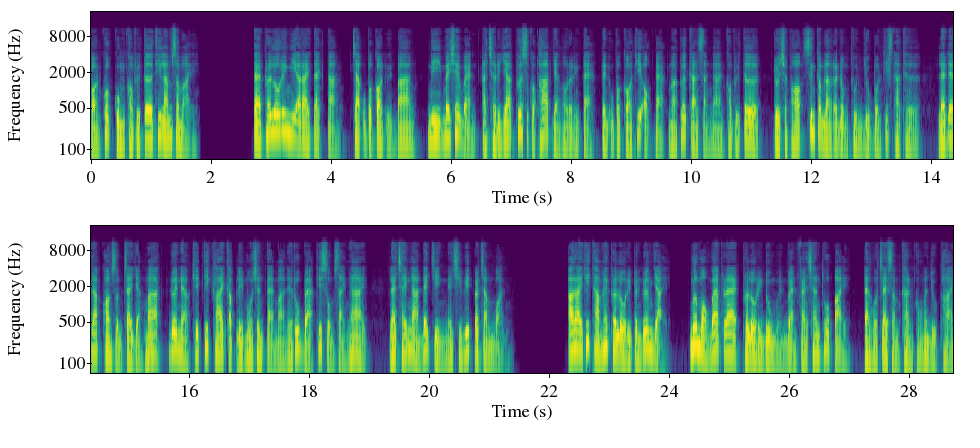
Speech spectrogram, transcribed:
กรณ์ควบคุมคอมพิวเตอร์ที่ล้ำสมัย แต่พระโลริงมีอะไรแตกต่าง จากอุปกรณ์อื่นบ้าง นี่ไม่ใช่แหวนอัจฉริยะเพื่อสุขภาพอย่างโอรริงแต่เป็นอุปกรณ์ที่ออกแบบมาเพื่อการสั่งงานคอมพิวเตอร์ โดยเฉพาะซึ่งกำลังระดมทุนอยู่บน Kickstarter และได้รับความสนใจอย่างมากด้วยแนวคิดที่คล้ายกับ Leap Motion แต่มาในรูปแบบที่สวมใส่ง่าย และใช้งานได้จริงในชีวิตประจำวัน อะไรที่ทำให้พระโลริงเป็นเรื่องใหญ่ เมื่อมองแวบแรกพระโลริงดูเหมือนแหวนแฟชั่นทั่วไป แต่หัวใจสำคัญของมันอยู่ภาย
